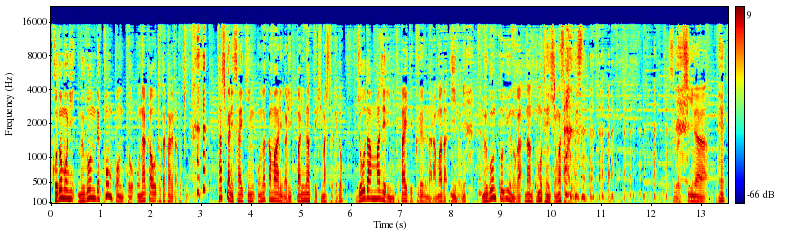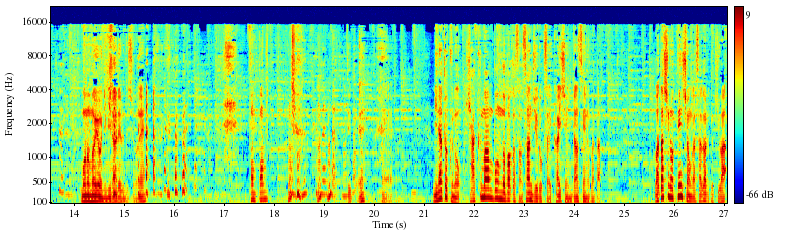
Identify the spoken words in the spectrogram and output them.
子供に無言でポンポンとお腹を叩かれた時。確かに最近お腹周りが立派になってきましたけど冗談交じりに叩いてくれるならまだいいのに無言というのが何ともテンションが下がります。すごい不思議なねもののように見られるんでしょうね。ポンポン。ん？ん？ん？って言ってね、えー港区の100万本のバカさん36歳会社員男性の方私のテンションが下がるときは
